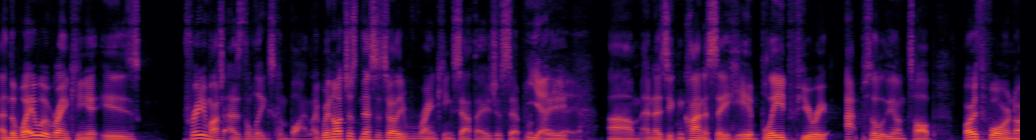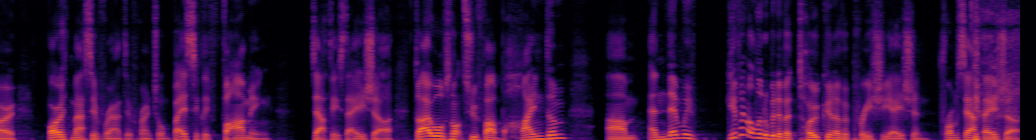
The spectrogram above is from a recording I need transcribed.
And the way we're ranking it is pretty much as the leagues combined. Like, we're not just necessarily ranking South Asia separately. Yeah, yeah, Um, and as you can kind of see here, Bleed Fury absolutely on top, both 4 and 0, both massive round differential, basically farming Southeast Asia. Direwolves not too far behind them. Um, and then we've given a little bit of a token of appreciation from South Asia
